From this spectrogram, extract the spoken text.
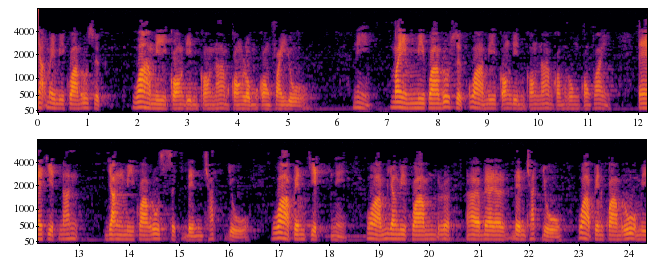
จะไม่มีความรู้สึกว่ามีกองดินกองน้ำกองลมกองไฟอยู่ นี่ไม่มีความรู้สึกว่ามีกองดินกองน้ำกองลมกองไฟ แต่จิตนั้นยังมีความรู้สึกเด่นชัดอยู่ ว่าเป็นจิตนี่ ว่ายังมีความเด่นชัดอยู่ ว่าเป็นความรู้มี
